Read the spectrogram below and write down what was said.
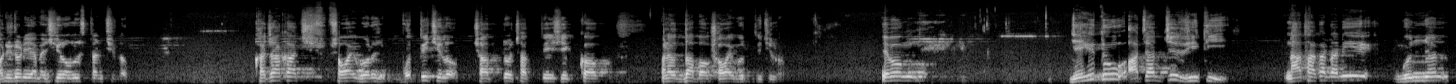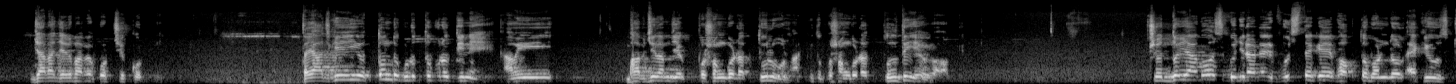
অডিটোরিয়ামে ছিল, অনুষ্ঠান ছিল। খাঁচাকাচ সবাই ভরে, ভর্তি ছিল, ছাত্র, ছাত্রী, শিক্ষক মানে অধ্যাপক সবাই ভর্তি ছিল। এবং যেহেতু আচার্যের রীতি না থাকাটা নিয়ে গুঞ্জন যারা যেভাবে করছে করুন তাই আজকে এই অত্যন্ত গুরুত্বপূর্ণ দিনে আমি ভাবছিলাম যে প্রসঙ্গটা তুলব না, কিন্তু প্রসঙ্গটা তুলতেই হবে আমাকে। চোদ্দই আগস্ট গুজরাটের ভুজ থেকে ভক্তমণ্ডল অ্যাকিউজড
